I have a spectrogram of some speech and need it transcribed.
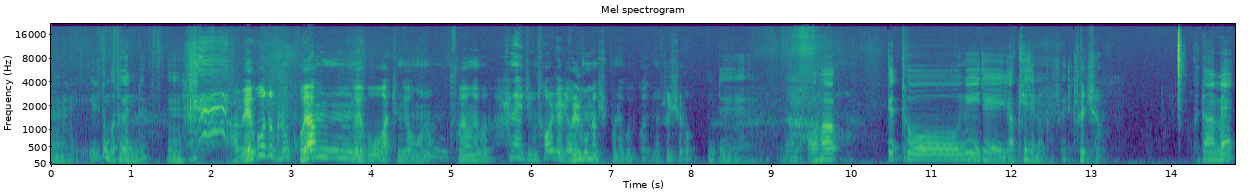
예, 1등 못 하겠는데. 예. 아, 외고도 그럼 고향 외고 같은 경우는 고향 외고 한 해 지금 서울대 19명씩 보내고 있거든요. 수시로. 네. 어학 계통이 이제 약해지는 거죠. 이렇게. 그렇죠. 그 다음에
